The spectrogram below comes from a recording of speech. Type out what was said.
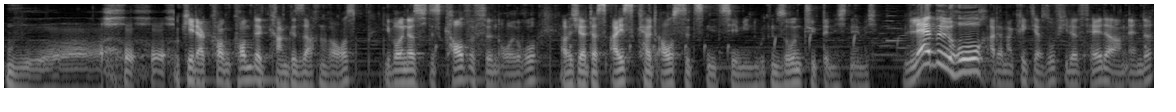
Wow. Okay, da kommen komplett kranke Sachen raus. Die wollen, dass ich das kaufe für einen Euro. Aber ich werde das eiskalt aussitzen, die 10 Minuten. So ein Typ bin ich nämlich. Level hoch! Alter, man kriegt ja so viele Felder am Ende.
